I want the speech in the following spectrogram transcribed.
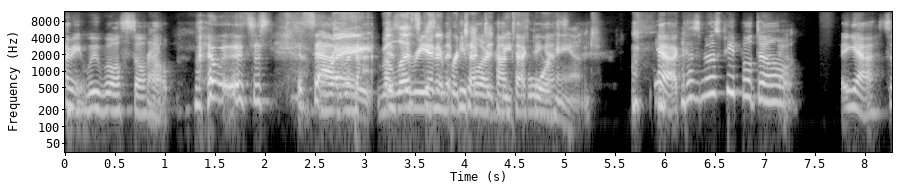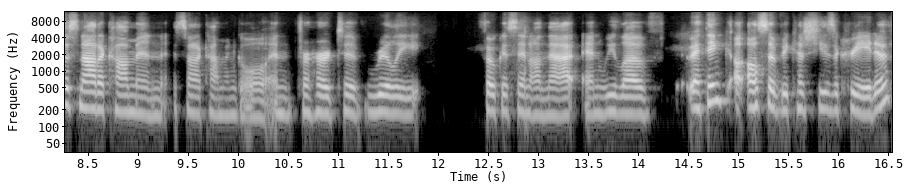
I mean, we will still Right. help. But it's just it's sad. Right. But let's get it that people are protected beforehand. Yeah, because most people don't yeah, it's just not a common, it's not a common goal. And for her to really focus in on that. And we love, I think also because she's a creative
